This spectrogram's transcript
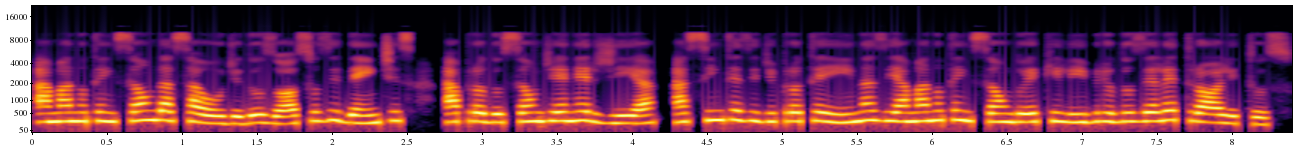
a manutenção da saúde dos ossos e dentes, a produção de energia, a síntese de proteínas e a manutenção do equilíbrio dos eletrólitos.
